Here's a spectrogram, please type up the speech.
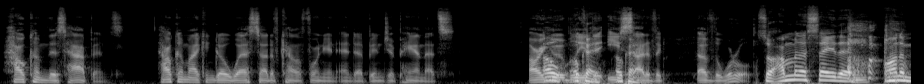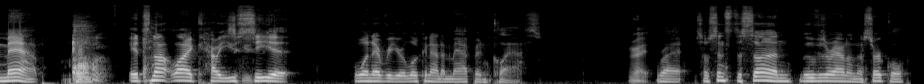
how come this happens? How come I can go west out of California and end up in Japan that's oh, arguably Oh, okay, the east okay. side of the of the world? So I'm gonna say that on a map, it's not like how you Excuse see it whenever you're looking at a map in class, Right. right? So since the sun moves around in a circle,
